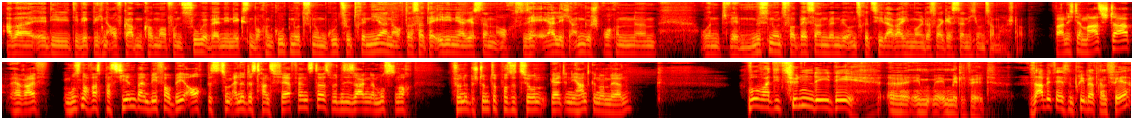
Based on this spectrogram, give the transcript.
Aber äh, die, die wirklichen Aufgaben kommen auf uns zu. Wir werden die nächsten Wochen gut nutzen, um gut zu trainieren. Auch das hat der Edin ja gestern auch sehr ehrlich angesprochen. Ähm, und wir müssen uns verbessern, wenn wir unsere Ziele erreichen wollen. Das war gestern nicht unser Maßstab. War nicht der Maßstab, Herr Reif? Muss noch was passieren beim BVB, auch bis zum Ende des Transferfensters? Würden Sie sagen, da muss noch für eine bestimmte Position Geld in die Hand genommen werden? Wo war die zündende Idee äh, im, im Mittelfeld? Sabitzer ist ein prima Transfer,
